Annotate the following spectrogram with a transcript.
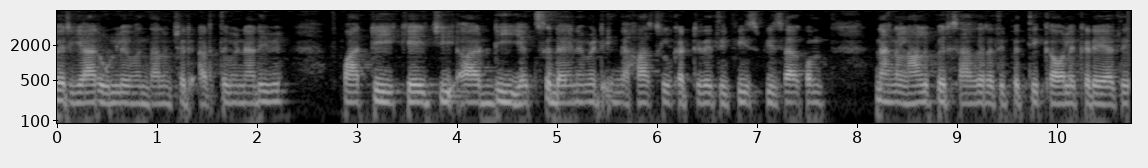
வேறு யார் உள்ளே வந்தாலும் சரி அடுத்த வினாடி பார்ட்டி கேஜிஆர்டி எக்ஸ் டைனமிட் இந்த ஹாஸ்டல் கட்டிடத்தை ஃபீஸ் பீஸ் ஆகும் நாங்கள் நாலு பேர் சாகிறதை பற்றி கவலை கிடையாது.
